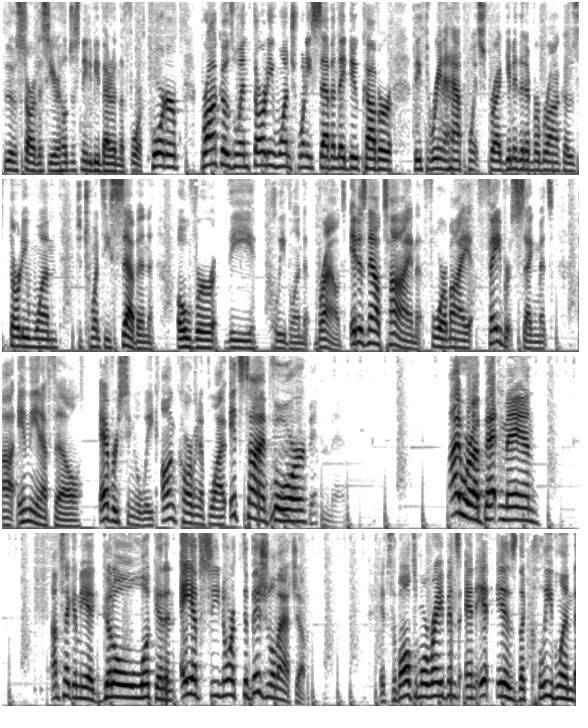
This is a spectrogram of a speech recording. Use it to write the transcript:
through the start of this year. He'll just need to be better in the fourth quarter. Broncos win 31 27. They do cover the three and a half point spread. Give me the Denver Broncos 31 to 27 over the Cleveland Browns. It is now time for my favorite segment uh, in the NFL every single week on Carving Up Live. It's time for I were a betting man, I'm taking me a good old look at an AFC North divisional matchup. It's the Baltimore Ravens and it is the Cleveland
